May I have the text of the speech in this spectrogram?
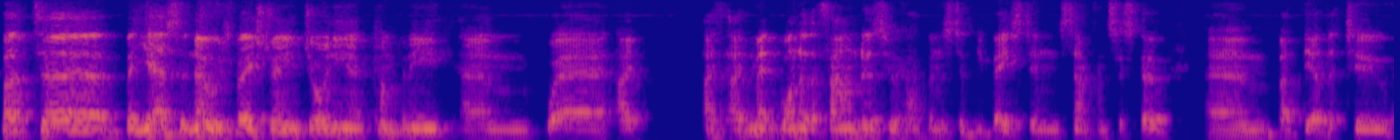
but uh, but yes, yeah, so no, it was very strange joining a company um, where I, I would met one of the founders who happens to be based in San Francisco, um, but the other two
